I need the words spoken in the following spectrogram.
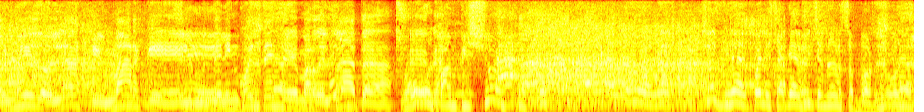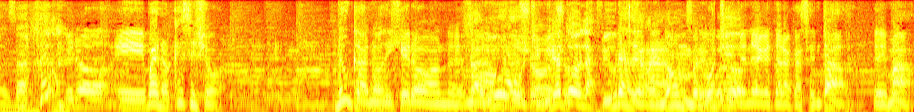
Olmedo, Laje, Marque, el delincuente este de Mar del Plata. ¡Oh, el Pampillón! Yo al final después le saqué de ficha, no lo soporto, boludo. Pero, eh, bueno, qué sé yo. Nunca nos dijeron. eh, no, mirá yo- todas las figuras de renombre. Salvucci boludo. tendría que estar acá sentado. Es más.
